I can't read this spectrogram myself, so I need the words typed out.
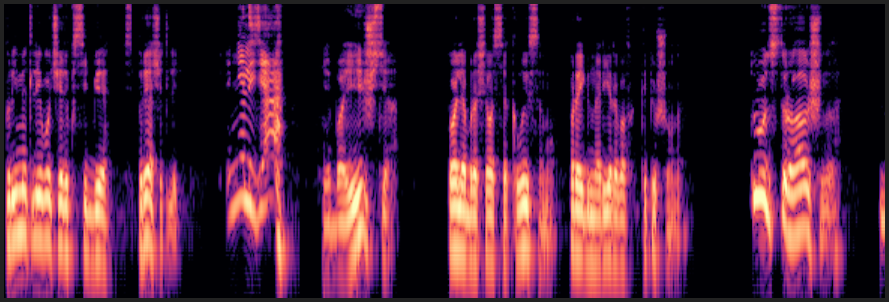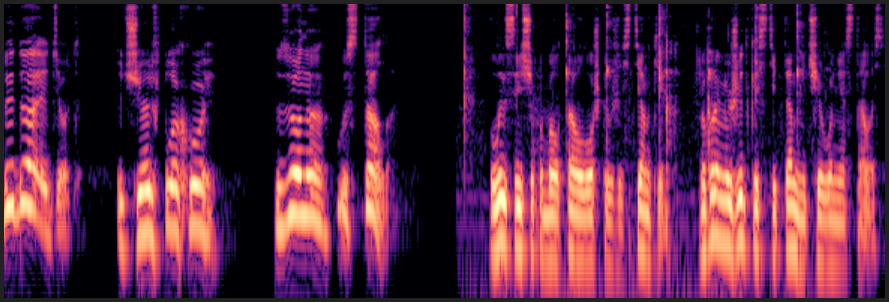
примет ли его череп к себе, спрячет ли. «Нельзя!» «Не боишься?» Паля обращался к Лысому, проигнорировав капюшона. Тут страшно. Беда идет. Червь плохой. Зона устала. Лысый еще поболтал ложкой в жестянке, но кроме жидкости там ничего не осталось.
